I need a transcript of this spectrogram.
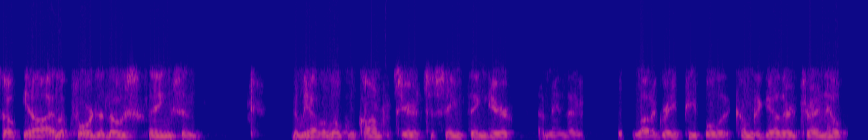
So, you know, I look forward to those things. And we have a local conference here. It's the same thing here. I mean, there's a lot of great people that come together and try and help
